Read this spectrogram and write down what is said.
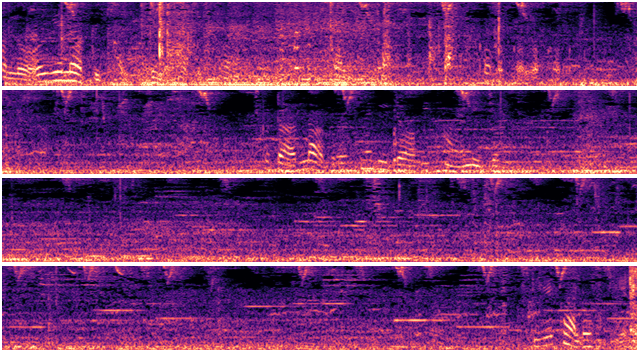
चलो, ये लो अभी खाओ चलो अभी करो करो करो डर लग रहा इसने भी जा भी खाए नीचे ये खा लो, ये लो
